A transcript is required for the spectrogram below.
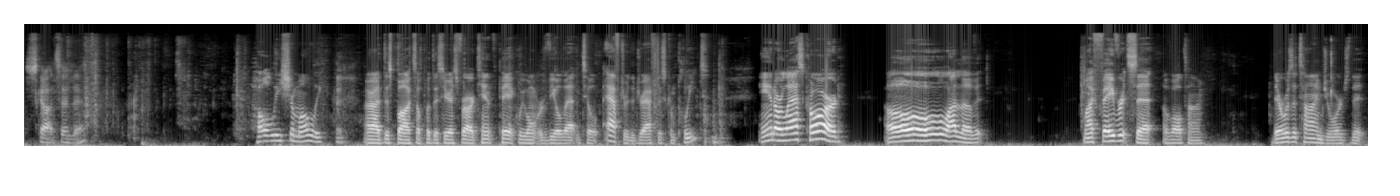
Scott said that. Holy shamoly. All right, this box, I'll put this here. It's for our 10th pick. We won't reveal that until after the draft is complete. And our last card. Oh, I love it. My favorite set of all time. There was a time, George, that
